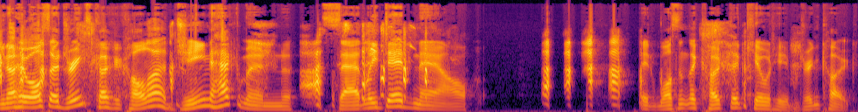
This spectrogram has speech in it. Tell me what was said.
You know who also drinks Coca Cola? Gene Hackman. Sadly dead now. It wasn't the Coke that killed him. Drink Coke.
